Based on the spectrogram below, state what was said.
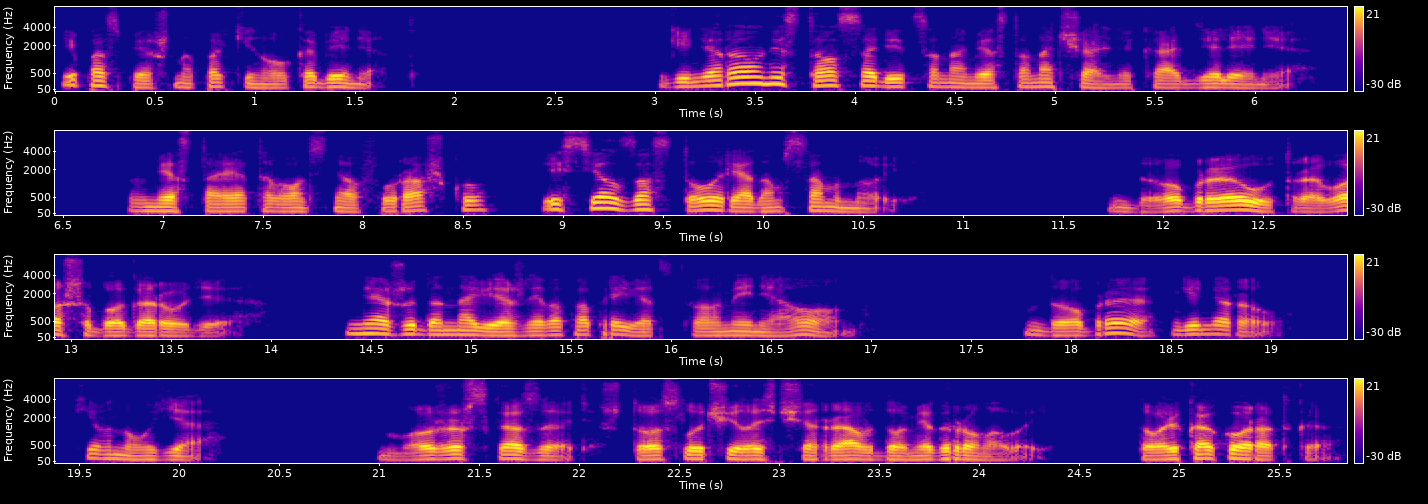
и поспешно покинул кабинет. Генерал не стал садиться на место начальника отделения. Вместо этого он снял фуражку и сел за стол рядом со мной. «Доброе утро, ваше благородие!» Неожиданно вежливо поприветствовал меня он. «Доброе, генерал», — кивнул я. «Можешь сказать, что случилось вчера в доме Громовой? Только коротко».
